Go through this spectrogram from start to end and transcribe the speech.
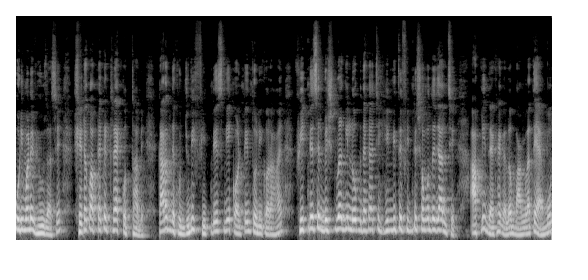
পরিমাণে ভিউজ আসে, সেটাকেও আপনাকে ট্র্যাক করতে হবে। কারণ দেখুন, যদি ফিটনেস নিয়ে কন্টেন্ট তৈরি করা হয় ফিটনেসের বেশিরভাগই লোক দেখা যাচ্ছে হিন্দিতে ফিটনেস সম্বন্ধে জানছে। আপনি দেখা গেল বাংলাতে এমন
